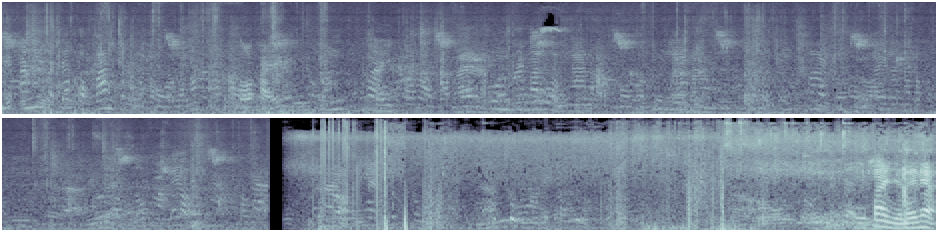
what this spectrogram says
วิดอันนี้ก็เจ้าของบ้านจะมาขอแล้วเนาะขอไขมันไปเขาแบบว่าคนมาร่วมงานขอกับเพื่อนป้ายที่ไรแล้วนะแบบดีลบมาแล้วป้ายอยู่ไหนเนี่ย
